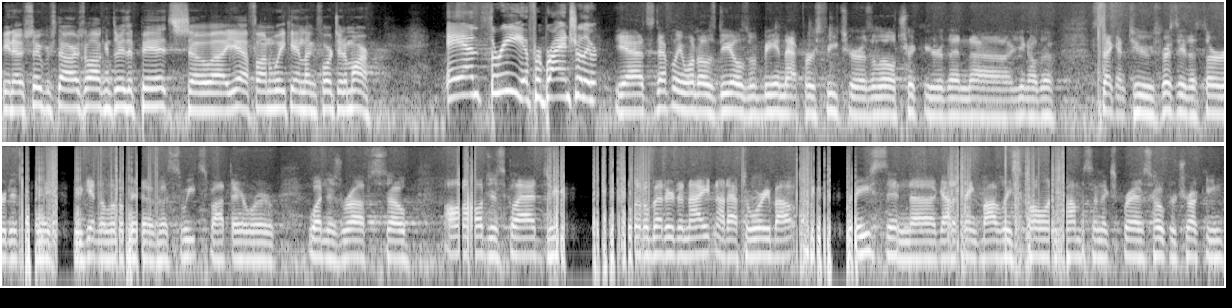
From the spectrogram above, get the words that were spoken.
you know, superstars walking through the pits. So uh, yeah, fun weekend. Looking forward to tomorrow. And three for Brian Shirley. Yeah, it's definitely one of those deals with being that first feature is a little trickier than uh, you know the second two, especially the third. It's you're getting a little bit of a sweet spot there where it wasn't as rough. So all in all, just glad to a little better tonight, not have to worry about the race, and uh, got to thank Bosley Cullen, Thomason Express, Hoker Trucking.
